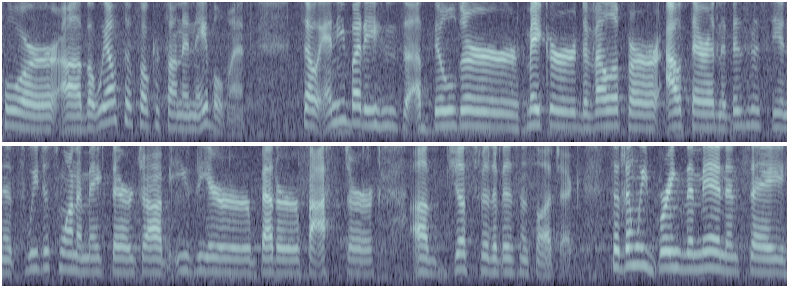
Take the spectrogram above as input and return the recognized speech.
core, uh, but we also focus on enablement. So anybody who's a builder, maker, developer out there in the business units, we just want to make their job easier, better, faster, um, just for the business logic. So then we bring them in and say,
